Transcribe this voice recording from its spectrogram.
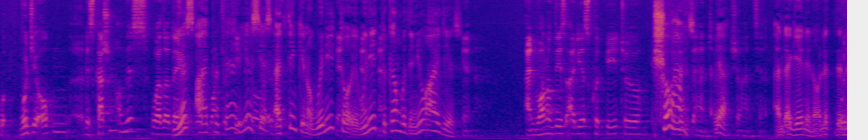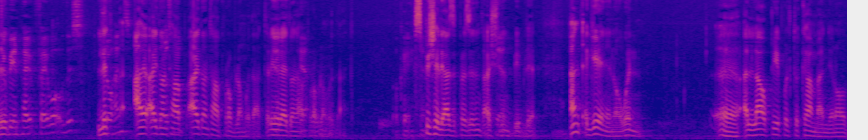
W- Would you open a discussion on this? Whether they yes, I prefer. Yes, yes. I think you know we need Yeah, to yeah, we need yeah. to come with the new ideas. Yeah. And one of these ideas could be to, Show to hands. the hand. Yeah. Show hands. Yeah. And again, you know, let the, Would you be in favor of this? let- Show hands. I, I don't have I don't have problem with that. Really, I don't have yeah. a problem with that. Okay. yeah. Especially as a president, I shouldn't be blamed. And again, you know, when uh, allow people to come and you know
